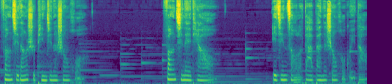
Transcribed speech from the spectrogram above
放弃当时平静的生活，放弃那条已经走了大半的生活轨道。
